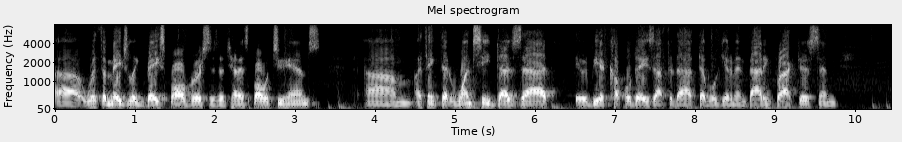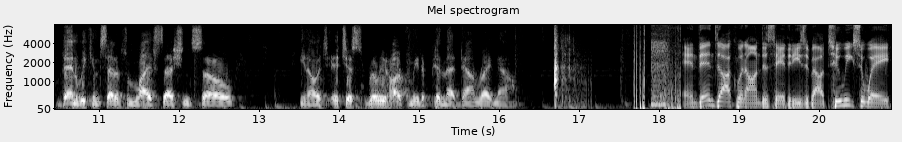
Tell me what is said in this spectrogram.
uh, with a Major League Baseball versus a tennis ball with two hands. Um, I think that once he does that, it would be a couple days after that that we'll get him in batting practice, and then we can set up some live sessions. So, you know, it's it's just really hard for me to pin that down right now. And then Doc went on to say that he's about two weeks away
